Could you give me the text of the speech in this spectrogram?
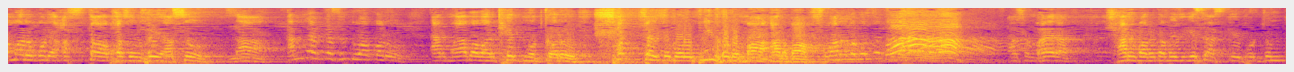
আমার উপরে আস্থা ভাজন হয়ে আসো না। আল্লাহর কাছে দোয়া করো আর মা বাবার খেদমত করো। সবচাইতে বড় পীর হলো মা আর বাপ আসুন ভাইরা সাড়ে বারোটা বেজে গেছে আজকে পর্যন্ত।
